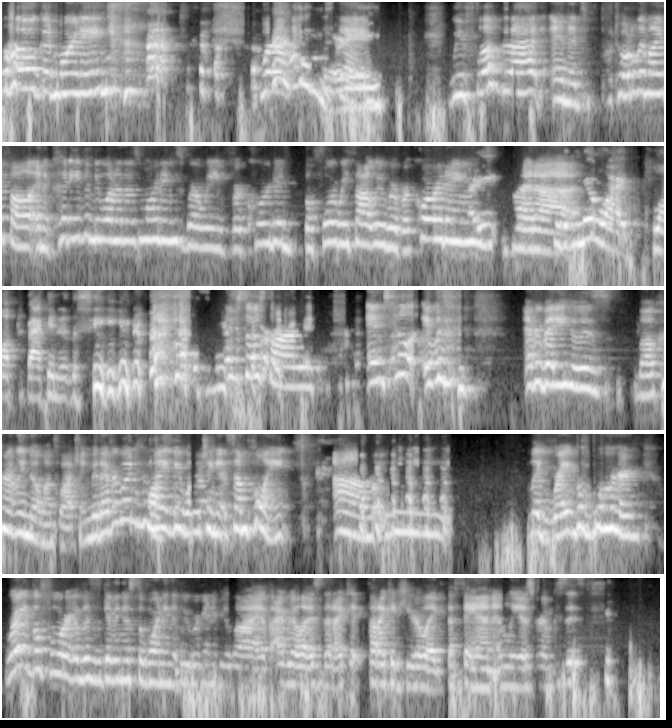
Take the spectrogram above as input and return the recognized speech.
Hello, good morning. well, I have to say, we flubbed that and it's totally my fault. And it could even be one of those mornings where we've recorded before we thought we were recording. Right. But uh, I know why I plopped back into the scene. I'm so sorry. Until it was everybody who is, well, currently no one's watching, but everyone who might be watching at some point, um, we like right before right before it was giving us the warning that we were going to be live i realized that i could thought i could hear like the fan in leah's room because it's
